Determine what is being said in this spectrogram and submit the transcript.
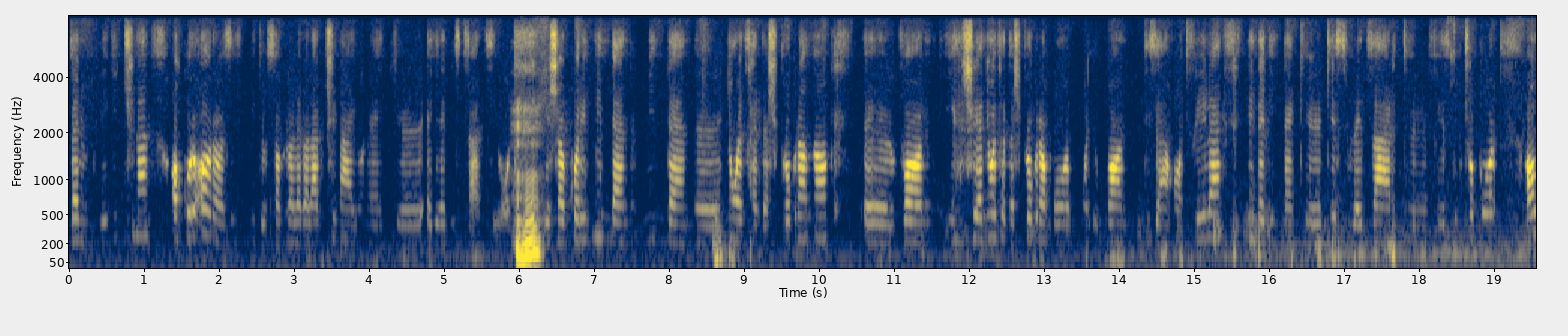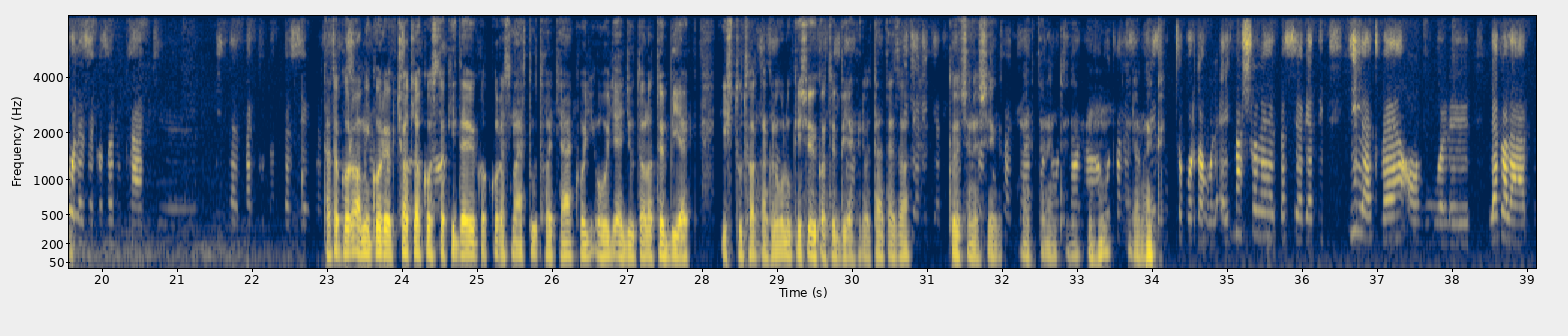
velünk végigcsinál, akkor arra az időszakra legalább csináljon egy, egy regisztrációt. Uh-huh. És akkor itt minden, minden 8 hetes programnak van, és ilyen 8 hetes programból mondjuk van 16 féle, mindegyiknek készül egy zárt Facebook csoport, ahol ezek az anyukák mindent meg tudnak beszélni. Tehát akkor, amikor ők csatlakoztak ide, ők akkor azt már tudhatják, hogy, hogy egyúttal a többiek is tudhatnak róluk, és ők a többiekről. Tehát ez a kölcsönösség megteremtődik. Uh-huh. Remek. Facebook csoport, egymással lehet beszélgetni, illetve ahol legalább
